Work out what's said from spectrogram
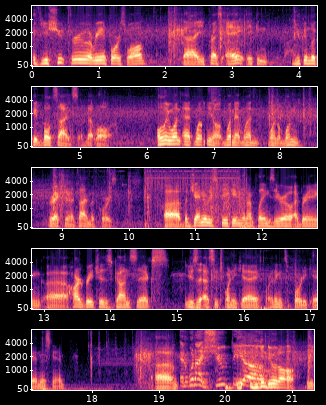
if you shoot through a reinforced wall, uh, you press A, it can you can look at both sides of that wall. Only one at one, you know, one at one, one one direction at a time, of course. Uh, but generally speaking, when I'm playing zero, I bring uh, hard breaches, gun six, use the SC20K, or I think it's a 40K in this game. Um, and when I shoot the, he, he um, can do it all. He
